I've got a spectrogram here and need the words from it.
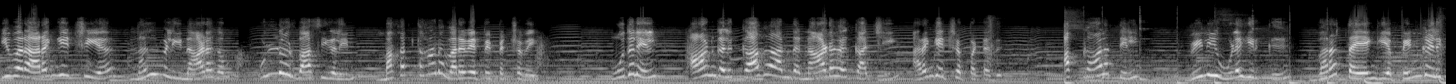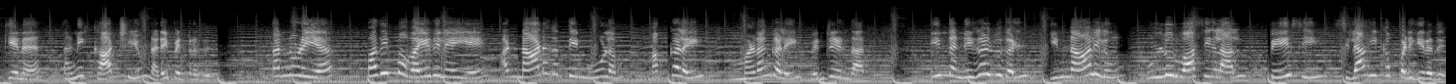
இவர் அரங்கேற்றிய நல்வழி நாடகம் உள்ளூர் வாசிகளின் மகத்தான வரவேற்பை பெற்றவை. முதலில் ஆண்களுக்காக அந்த நாடக காட்சி அரங்கேற்றப்பட்டது. அக்காலத்தில் வெளி உலகிற்கு வர தயங்கிய பெண்களுக்கென தனி காட்சியும் நடைபெற்றது. தன்னுடைய பதின்ம வயதிலேயே அந்நாடகத்தின் மூலம் மக்களை மனங்களை வென்றிருந்தார். இந்த நிகழ்வுகள் இந்நாளிலும் உள்ளூர்வாசிகளால் பேசி சிலாகிக்கப்படுகிறது.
